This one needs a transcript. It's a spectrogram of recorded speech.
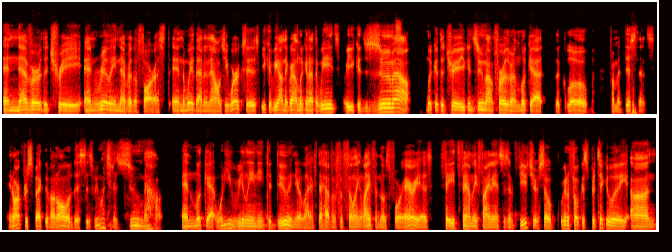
and never the tree and really never the forest. And the way that analogy works is you could be on the ground looking at the weeds, or you could zoom out, look at the tree, you can zoom out further and look at the globe from a distance. And our perspective on all of this is we want you to zoom out and look at what do you really need to do in your life to have a fulfilling life in those four areas faith, family, finances, and future. So we're going to focus particularly on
